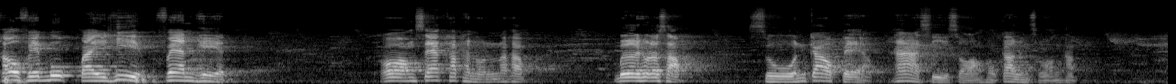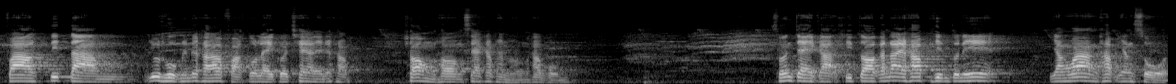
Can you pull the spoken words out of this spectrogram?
เข้า Facebook ไปที่แฟนเพจอองแซกครับถนนนะครับ เบอร์โทรศัพท์ 098 542 6912 ครับ ฝากติดตาม YouTube นี้นะครับ ฝากกดไลค์กดแชร์นี้นะครับ ช่องทองแซกครับถนนครับผม สนใจกะติดต่อกันได้ครับพิมพ์ตัวนี้ยังว่างครับยังโสด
